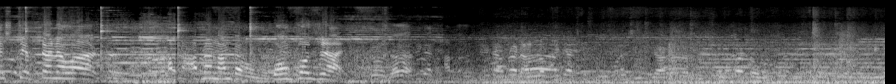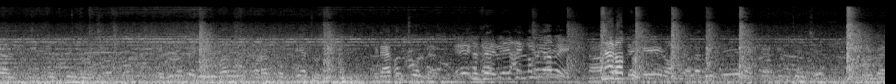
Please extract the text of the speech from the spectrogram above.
এই স্টেপটা নেওয়ার। আপনার নামটা বলুন। পঙ্কজ রায়। আমরা ডানলপ থেকে আজকে শুরু করেছি। যারা ফুটপাত দখল করে লিগাল ফুটপ্রিন্ট রয়েছে সেগুলোকে রিমুভাল করার প্রক্রিয়া চলছে। এটা এখন চলবে। হ্যাঁ, রত্ন। রথতলা থেকে একটা টিম চলছে। এটা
